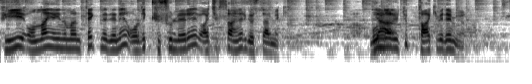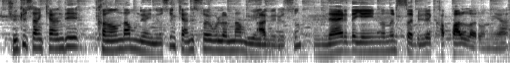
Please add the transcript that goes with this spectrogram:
Fi'yi online yayınlamanın tek nedeni orada küfürleri ve açık sahneleri göstermek. Bunları YouTube takip edemiyor. Çünkü sen kendi kanalından bunu yayınlıyorsun, kendi serverlarından bu yayını Abi- veriyorsun. nerede yayınlanırsa bile kaparlar onu ya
